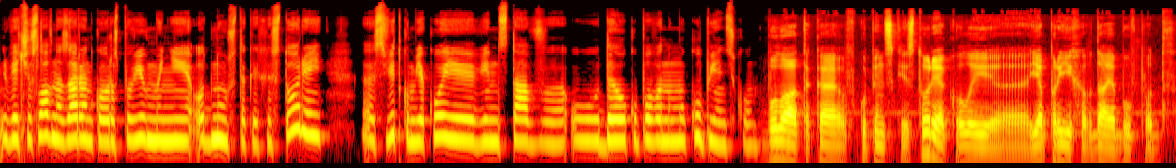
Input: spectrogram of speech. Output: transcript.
В'ячеслав Назаренко розповів мені одну з таких історій, е, свідком якої він став е, у деокупованому Куп'янську. Була така в Куп'янській історія, коли е, я приїхав, да, я був під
